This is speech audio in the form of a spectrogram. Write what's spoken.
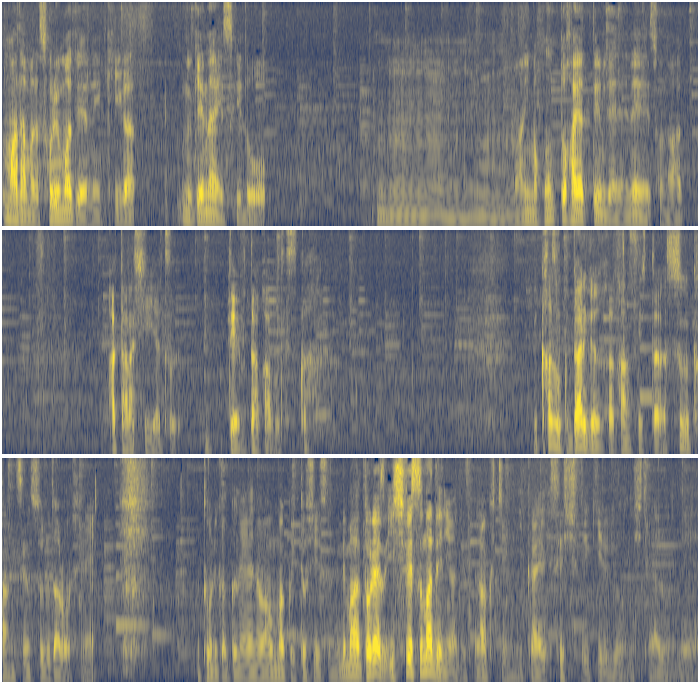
まだまだそれまではね気が抜けないですけど。うーん。まあ今ほんと流行ってるみたいだよね。その新しいやつ。デルタ株ですか。家族誰かが感染したらすぐ感染するだろうしね。とにかくね、まあ、うまくいってほしいですね。でまあとりあえず石フェスまでにはですねワクチン2回接種できるようにしてあるんで、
